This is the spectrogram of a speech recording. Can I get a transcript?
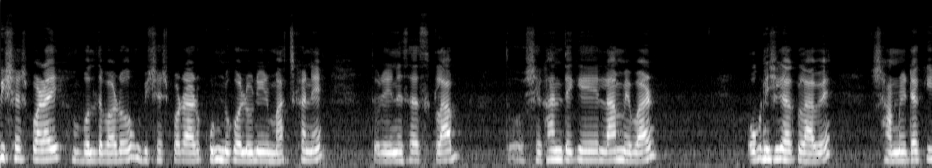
বিশ্বাসপাড়ায় বলতে পারো, বিশ্বাসপাড়া আর কুন্ডু কলোনির মাঝখানে। তো রেনেসাস ক্লাব তো সেখান থেকে এলাম এবার অগ্নিশিখা ক্লাবে। সামনেটা কি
